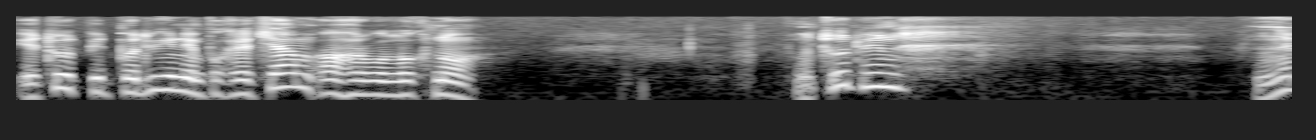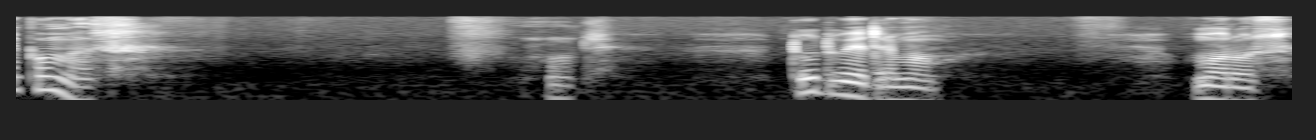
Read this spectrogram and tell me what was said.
І тут під подвійним покриттям агроволокно. Отут він не померз. От. Тут витримав мороз,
